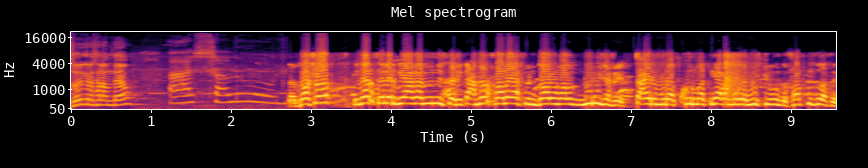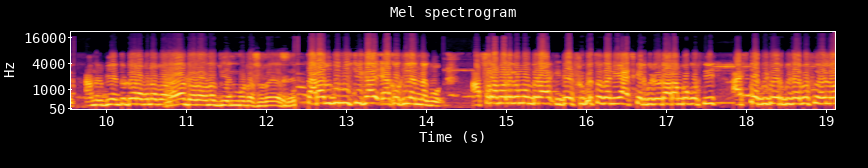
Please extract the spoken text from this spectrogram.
জোরে করে সালাম দাও। দর্শক ইনার ছেলের বিয়ে আগামী উনিশ তারিখ। আপনারা সবাই আসবেন দল বল নির্বিশেষে। চায়ের মুড়া খুরমা থেকে আরম্ভ করে মিষ্টি বন্ধু সবকিছু আছে। আপনার বিয়ে তো ডরাবো না বা? হ্যাঁ ডরাবো না বিয়ে মোটা সোটাই আছে। তারা যদি মিষ্টি খায় একও খিলান নাকবো আসসালামু আলাইকুম বন্ধুরা ঈদের শুভেচ্ছা জানিয়ে আজকের ভিডিওটা আরম্ভ করছি। আজকের ভিডিওর বিষয়বস্তু হলো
